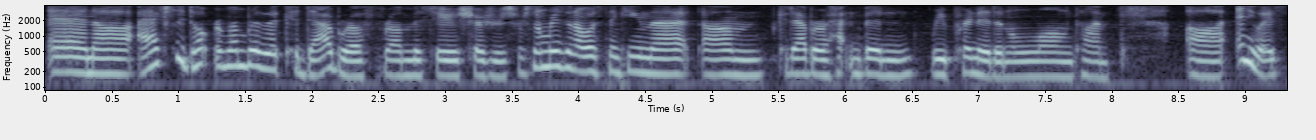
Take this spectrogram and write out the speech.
And uh, I actually don't remember the Kadabra from Mysterious Treasures. For some reason, I was thinking that um, Kadabra hadn't been reprinted in a long time. Uh, anyways,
